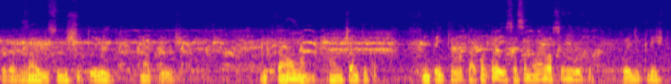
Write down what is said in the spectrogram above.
Pegou a visão? Ele substituiu na cruz. Então, mano, a gente já não tem, não tem que lutar contra isso. Essa não é a nossa luta. Foi de Cristo.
